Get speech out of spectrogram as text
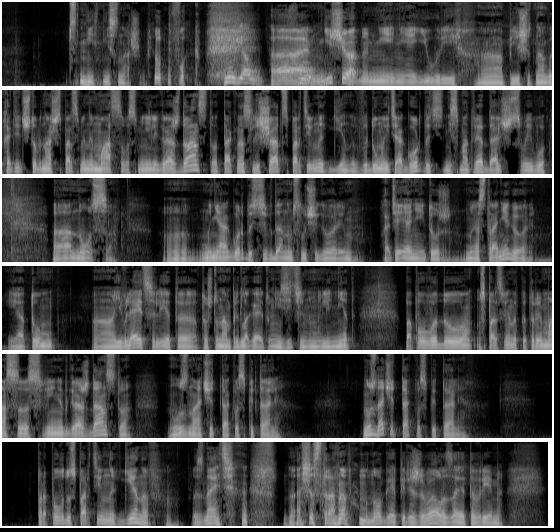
не, не с нашим белым флагом. Ну, я... а, еще одно мнение Юрий а, пишет нам. Вы хотите, чтобы наши спортсмены массово сменили гражданство? Так нас лишат спортивных генов. Вы думаете о гордости, несмотря дальше своего а, носа? А, мы не о гордости в данном случае говорим, хотя и о ней тоже. Мы о стране говорим и о том, а, является ли это то, что нам предлагают унизительным или нет. По поводу спортсменов, которые массово сменят гражданство – ну, значит, так воспитали. Ну, значит, так воспитали. По поводу спортивных генов, вы знаете, наша страна многое переживала за это время.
